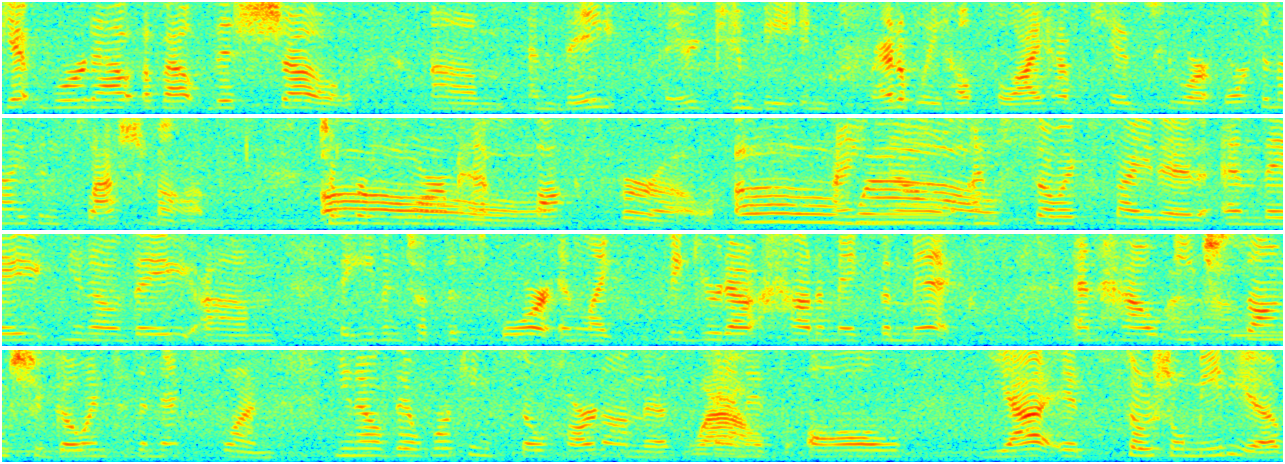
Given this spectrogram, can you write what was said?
get word out about this show, um, and they they can be incredibly helpful. I have kids who are organizing flash mobs to perform at Oh. Foxboro. oh, I wow. know. I'm so excited. And they, you know, they um, they even took the score and like figured out how to make the mix and how each song should go into the next one. You know, they're working so hard on this, Wow. and it's all, yeah, it's social media,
